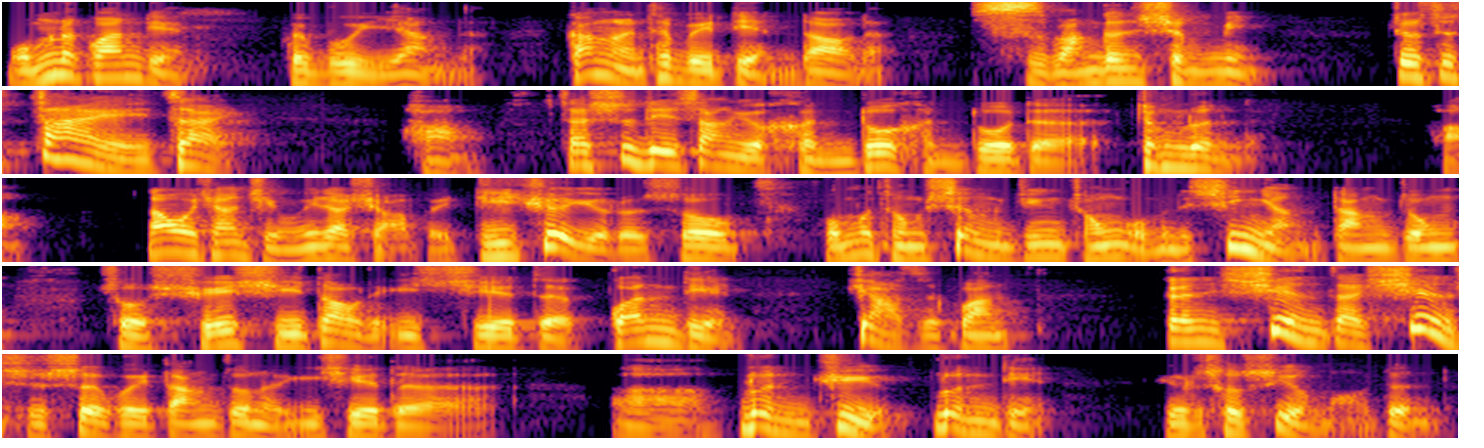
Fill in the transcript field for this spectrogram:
我们的观点会不一样的。刚刚特别点到的死亡跟生命，就是在在好在世界上有很多很多的争论的。那我想请问一下小飞，的确有的时候，我们从圣经、从我们的信仰当中所学习到的一些的观点、价值观，跟现在现实社会当中的一些的呃论据、论点，有的时候是有矛盾的，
